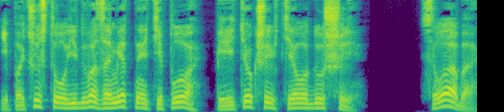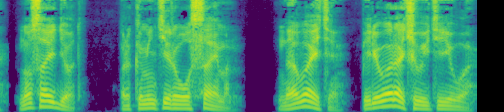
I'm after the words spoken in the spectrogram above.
и почувствовал едва заметное тепло, перетекшее в тело души. «Слабо, но сойдет», – прокомментировал Саймон. «Давайте, переворачивайте его».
